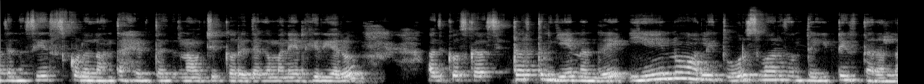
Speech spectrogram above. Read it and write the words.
ಅದನ್ನು ಸೇರಿಸ್ಕೊಳ್ಳಲ್ಲ ಅಂತ ಹೇಳ್ತಾ ಇದ್ರು ನಾವು ಚಿಕ್ಕವರಿದ್ದಾಗ ಮನೆಯಲ್ಲಿ ಹಿರಿಯರು. ಅದಕ್ಕೋಸ್ಕರ ಸಿದ್ಧಾರ್ಥನಿಗೆ ಏನಂದರೆ, ಏನು ಅಲ್ಲಿ ತೋರಿಸ್ಬಾರ್ದು ಅಂತ ಇಟ್ಟಿರ್ತಾರಲ್ಲ,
